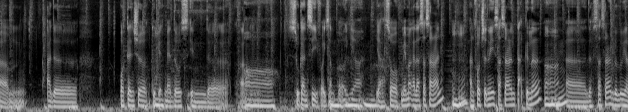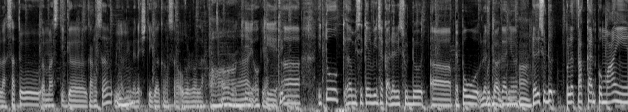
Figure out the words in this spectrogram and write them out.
um, ada potential to get medals in the um, uh, Sukan C for example ya. Yeah, so memang ada sasaran. Mhm. Unfortunately, sasaran tak kena. Uh-huh. Uh, the sasaran dulu ialah satu emas tiga gangsa. We only manage tiga gangsa overall lah. Oh, Alright. okey. Yeah. Uh, itu uh, Mr Kelvin cakap dari sudut uh, paperwork dan Betul. sebagainya. Ha. Dari sudut peletakan pemain,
